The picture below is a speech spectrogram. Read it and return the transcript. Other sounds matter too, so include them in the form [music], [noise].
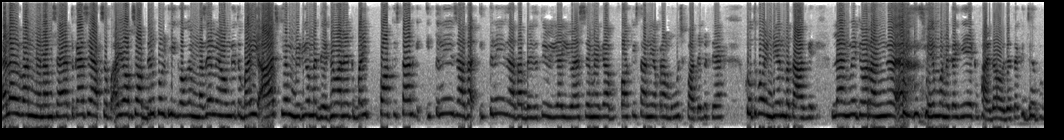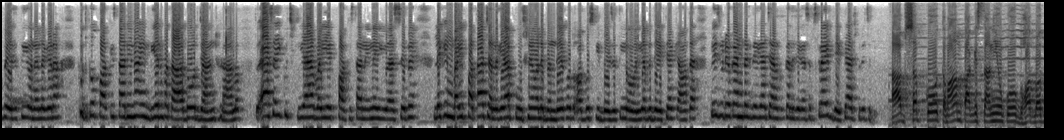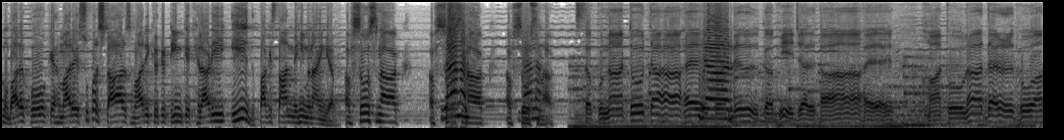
Hello everyone मेरा नाम है तो कैसे आप सब? आई होप आप बिल्कुल ठीक हो गए मज़े में होंगे। तो भाई, आज की हम वीडियो में देखने वाले हैं कि भाई, पाकिस्तान की इतनी ज़्यादा इतनी ज़्यादा बेजती हुई है यूएसए में कि अब पाकिस्तानी अपना मुँह छुपाते फिरते हैं, खुद को इंडियन बता के। लैंग्वेज और रंग [laughs] सेम होने का ये एक फ़ायदा हो जाता है कि जब बेजती होने लगे ना, खुद को पाकिस्तानी ना इंडियन बता दो और जान छुड़ा लो। तो ऐसा ही कुछ किया है भाई एक पाकिस्तानी ने यूएसए में लेकिन भाई पता चल गया पूछने वाले बंदे को तो अब उसकी बेजती हो रही है। अभी देखते हैं क्या होता है। प्लीज़ वीडियो का अंत तक देखिए चैनल को कर लीजिएगा सब्सक्राइब। देखते हैं आज पूरे चलिए। आप सबको तमाम पाकिस्तानियों को बहुत बहुत मुबारक हो कि हमारे सुपरस्टार्स हमारी क्रिकेट टीम के खिलाड़ी ईद पाकिस्तान में ही मनाएँगे अब। अफसोसनाक अफसोसनाक अफसोसनाक। सपना टूटा है यार। तो दिल कभी जलता है। हाँ थोड़ा दर्द हुआ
